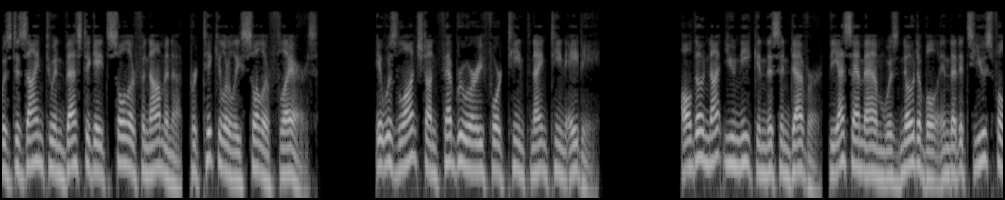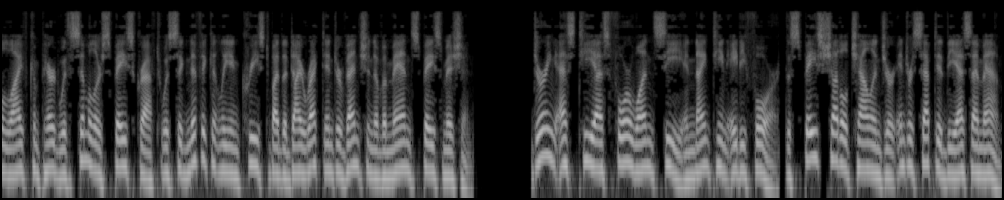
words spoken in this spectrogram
was designed to investigate solar phenomena, particularly solar flares. It was launched on February 14, 1980. Although not unique in this endeavor, the SMM was notable in that its useful life compared with similar spacecraft was significantly increased by the direct intervention of a manned space mission. During STS-41C in 1984, the Space Shuttle Challenger intercepted the SMM,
